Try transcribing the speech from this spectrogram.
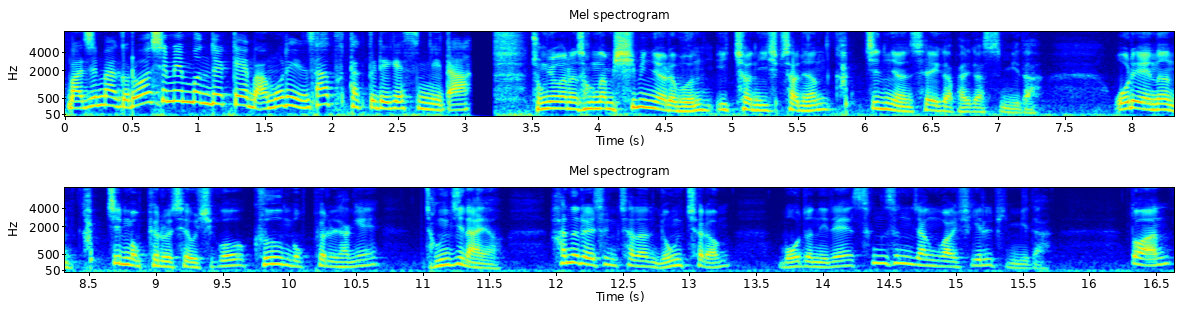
마지막으로 시민분들께 마무리 인사 부탁드리겠습니다. 존경하는 성남 시민 여러분, 2024년 갑진년 새해가 밝았습니다. 올해에는 갑진 목표를 세우시고 그 목표를 향해 정진하여 하늘을 승천한 용처럼 모든 일에 승승장구하시기를 빕니다. 또한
